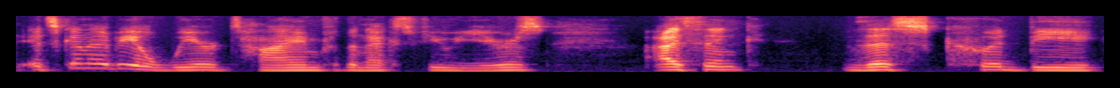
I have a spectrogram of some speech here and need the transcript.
it's going to be a weird time for the next few years. I think this could be,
